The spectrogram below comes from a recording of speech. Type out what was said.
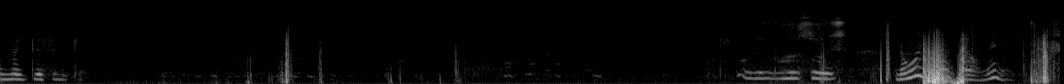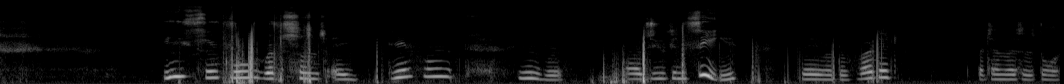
Pretend like this is the universes. No one knows how many. Each circle represents a different universe. As you can see, they are divided. Pretend this is door.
